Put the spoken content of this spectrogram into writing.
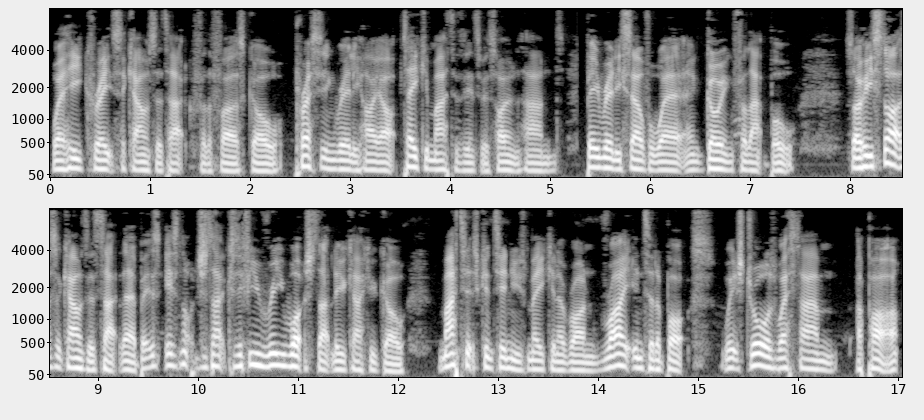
where he creates a counter attack for the first goal, pressing really high up, taking matters into his own hands, being really self aware and going for that ball. So he starts a counter attack there, but it's, it's not just that because if you rewatch that Lukaku goal, Matic continues making a run right into the box, which draws West Ham apart.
